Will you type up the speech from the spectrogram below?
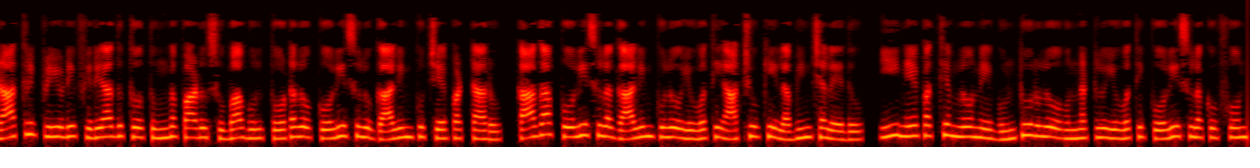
రాత్రి ప్రియుడి ఫిర్యాదుతో తుంగపాడు సుబాబుల్ తోటలో పోలీసులు గాలింపు చేపట్టారు. కాగా పోలీసుల గాలింపులో యువతి ఆచూకీ లభించలేదు. ఈ నేపథ్యంలోనే గుంటూరులో ఉన్నట్లు యువతి పోలీసులకు ఫోన్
